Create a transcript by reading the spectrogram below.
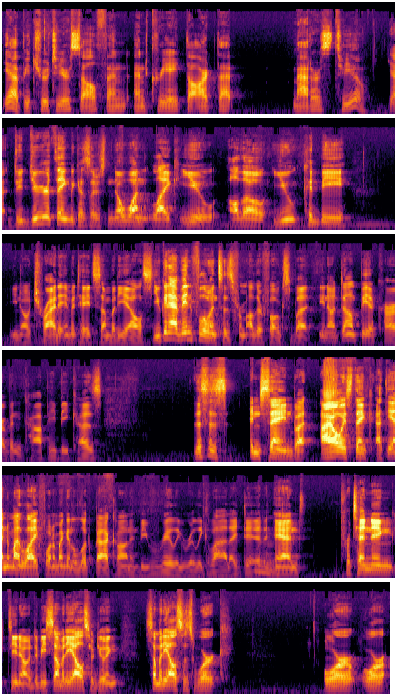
yeah, be true to yourself and, and create the art that matters to you. Yeah, do, do your thing because there's no one like you, although you could be, you know, try to imitate somebody else. You can have influences from other folks, but, you know, don't be a carbon copy because this is insane, but I always think at the end of my life, what am I going to look back on and be really, really glad I did? Hmm. And pretending, you know, to be somebody else or doing somebody else's work or, or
